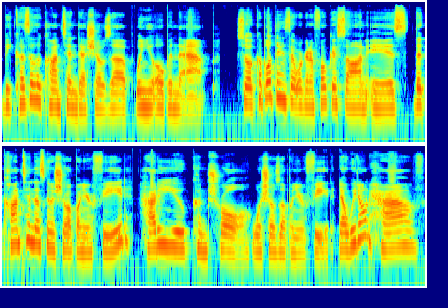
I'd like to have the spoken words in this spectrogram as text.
because of the content that shows up when you open the app. So, a couple of things that we're going to focus on is the content that's going to show up on your feed. How do you control what shows up on your feed? Now, we don't have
